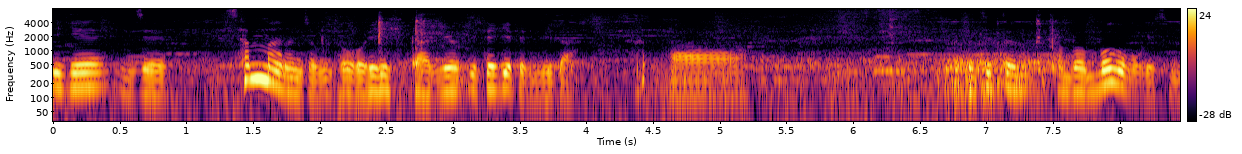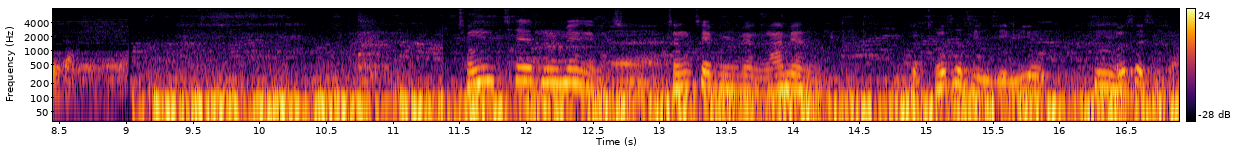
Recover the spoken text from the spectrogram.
이게 이제 3만 원 정도의 가격이 되게 됩니다. 아, 어쨌든 한번 먹어보겠습니다. 정체불명의 맛입니다. 네. 정체불명 라면은 그 버섯인지 미 음. 버섯이죠.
